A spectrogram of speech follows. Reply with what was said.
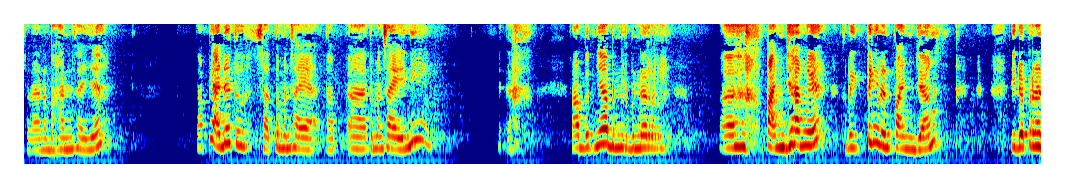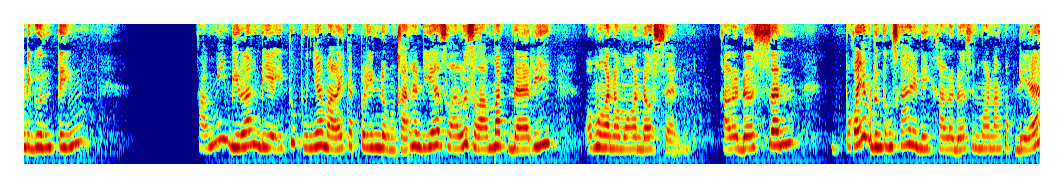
Celana bahan saja tapi ada tuh teman saya eh, teman saya ini rambutnya bener-bener eh, panjang ya keriting dan panjang tidak pernah digunting. Kami bilang dia itu punya malaikat pelindung karena dia selalu selamat dari omongan-omongan dosen. Kalau dosen pokoknya beruntung sekali nih kalau dosen mau nangkep dia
